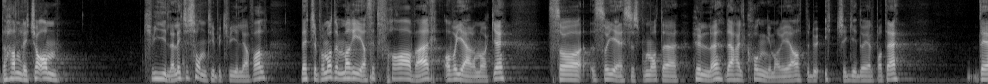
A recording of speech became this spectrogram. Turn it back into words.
Det handler ikke om hvile, eller ikke sånn type hvile iallfall. Det er ikke på en måte Maria sitt fravær av å gjøre noe så, så Jesus på en måte hyller. Det er helt konge, Maria, at du ikke gidder å hjelpe til. Det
